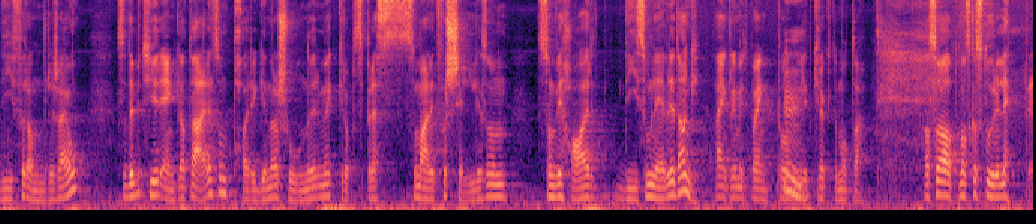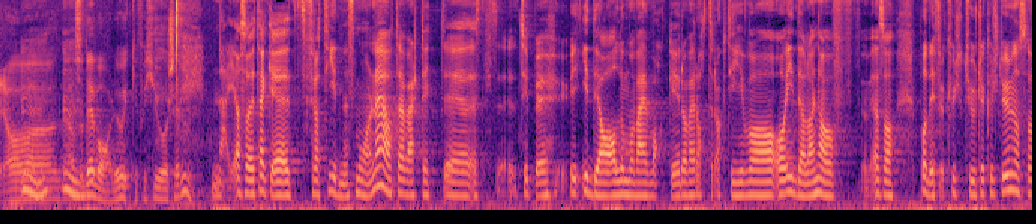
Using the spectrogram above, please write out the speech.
de forandrer seg jo. Så det betyr egentlig at det er et sånn par generasjoner med kroppspress som er litt forskjellig som som vi har de som lever i dag, er egentlig mitt poeng, på en mm. litt krøkkete måte. Altså At man skal ha store lepper og mm, mm. Altså Det var det jo ikke for 20 år siden. Nei, altså jeg tenker fra tidenes morgen at det har vært et, et, type ideal om å være vakker og være attraktiv. Og, og idealene har jo altså, både fra kultur til kultur, men også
